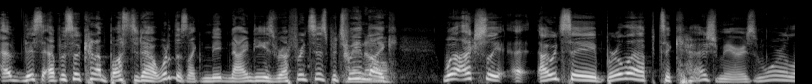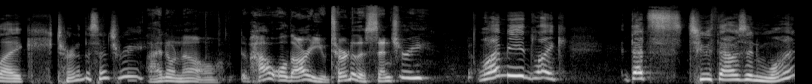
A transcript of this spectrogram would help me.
uh, this episode kind of busted out. What are those like mid '90s references between like? Well, actually, uh, I would say burlap to cashmere is more like turn of the century. I don't know. How old are you? Turn of the century? Well, I mean, like that's 2001,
